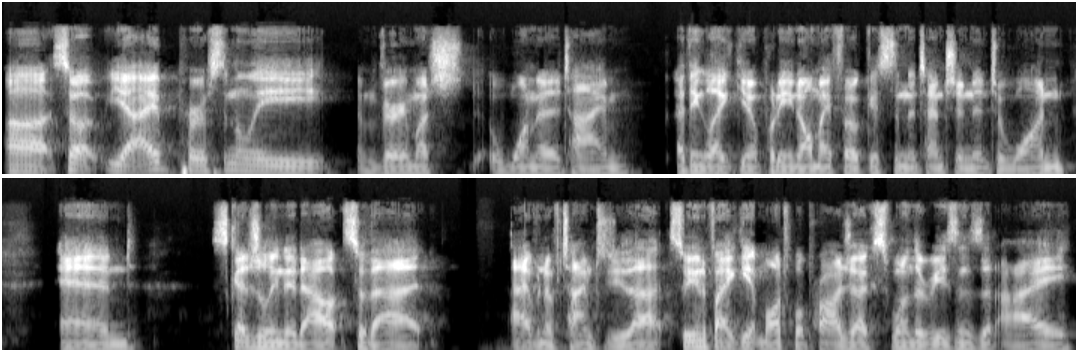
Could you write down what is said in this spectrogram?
Uh, so yeah, I personally am very much one at a time. I think like, you know, putting all my focus and attention into one and scheduling it out so that I have enough time to do that. So even if I get multiple projects, one of the reasons that I,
